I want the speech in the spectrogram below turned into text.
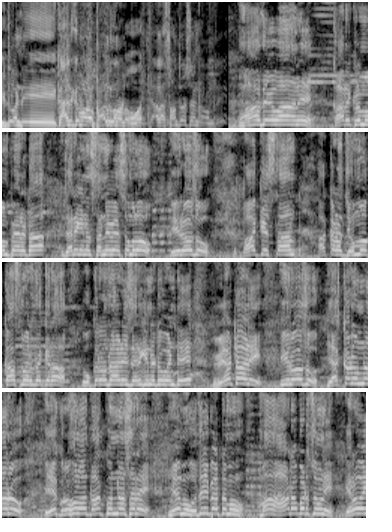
ఇటువంటి కార్యక్రమంలో పాల్గొనడం చాలా సంతోషంగా ఉంది. మహాదేవ అనే కార్యక్రమం పేరట జరిగిన సన్నివేశంలో ఈరోజు పాకిస్తాన్ అక్కడ జమ్మూ కాశ్మీర్ దగ్గర ఉగ్రదాడి జరిగినటువంటి వేటాడి ఈరోజు ఎక్కడున్నారు ఏ గృహలో దాక్కున్నా సరే మేము వదిలిపెట్టము. మా ఆడపడుచుల్ని ఇరవై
